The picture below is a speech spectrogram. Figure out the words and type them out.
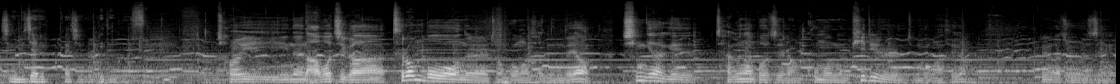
지금 이 자리까지 오게 된 것 같습니다. 저희는 아버지가 트럼본을 전공하셨는데요. 신기하게 작은 아버지랑 고모는 피리를 전공하세요. 그래가지고 이제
